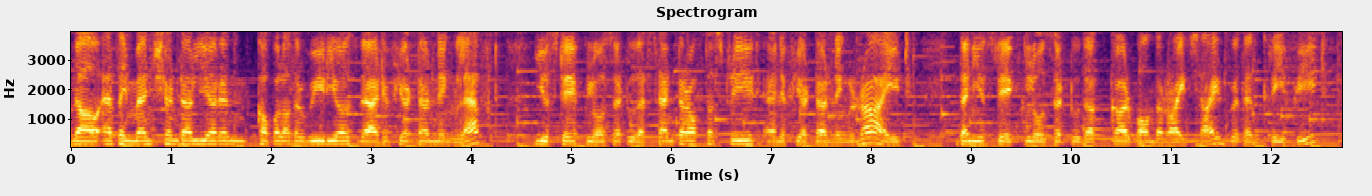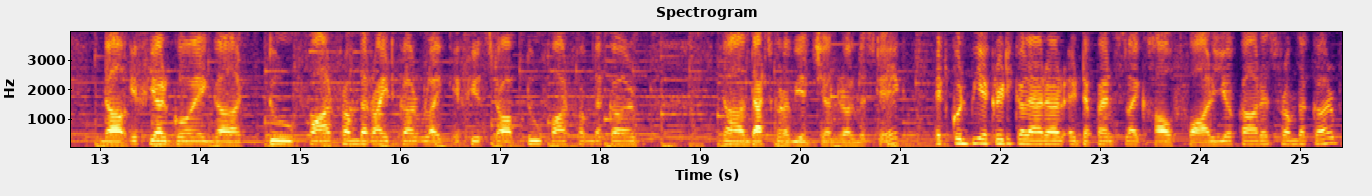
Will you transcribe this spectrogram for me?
Now as I mentioned earlier in a couple other videos that if you're turning left you stay closer to the center of the street and if you're turning right then you stay closer to the curb on the right side within 3 feet now if you are going uh, too far from the right curve like if you stop too far from the curve uh, that's gonna be a general mistake. It could be a critical error. It depends like how far your car is from the curb.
